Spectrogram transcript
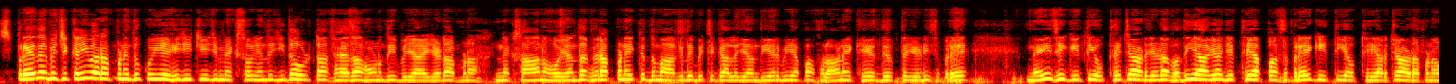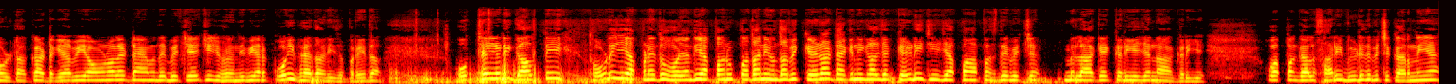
ਸਪਰੇਅ ਦੇ ਵਿੱਚ ਕਈ ਵਾਰ ਆਪਣੇ ਤੋਂ ਕੋਈ ਇਹੋ ਜੀ ਚੀਜ਼ ਮਿਕਸ ਹੋ ਜਾਂਦੀ, ਜਿਹਦਾ ਉਲਟਾ ਫਾਇਦਾ ਹੋਣ ਦੀ ਬਜਾਏ ਜਿਹੜਾ ਆਪਣਾ ਨੁਕਸਾਨ ਹੋ ਜਾਂਦਾ, ਫਿਰ ਆਪਣੇ ਇੱਕ ਦਿਮਾਗ ਦੇ ਵਿੱਚ ਗੱਲ ਜਾਂਦੀ ਯਾਰ ਵੀ ਆਪਾਂ ਫਲਾਣੇ ਖੇਤ ਦੇ ਉੱਤੇ ਜਿਹੜੀ ਸਪਰੇਅ ਨਹੀਂ ਸੀ ਕੀਤੀ, ਉੱਥੇ ਝਾੜ ਜਿਹੜਾ ਵਧੀਆ ਆ ਗਿਆ, ਜਿੱਥੇ ਆਪਾਂ ਸਪਰੇਅ ਕੀਤੀ ਆ, ਉੱਥੇ ਯਾਰ ਝਾੜ ਆਪਣਾ ਉਲਟਾ ਘਟ ਗਿਆ, ਵੀ ਆਉਣ ਵਾਲੇ ਟਾਈਮ ਦੇ ਵਿੱਚ ਇਹ ਚੀਜ਼ ਹੋ ਜਾਂਦੀ ਵੀ ਯਾਰ ਕੋਈ ਫਾਇਦਾ ਨਹੀਂ ਸਪਰੇਅ ਦਾ। ਉੱਥੇ ਜਿਹੜੀ ਗਲਤੀ ਥੋੜੀ ਜਿਹੀ ਆਪਣੇ ਤੋਂ ਹੋ ਜਾਂਦੀ, ਆਪਾਂ ਨੂੰ ਪਤਾ ਨਹੀਂ ਹੁੰਦਾ ਵੀ ਕਿਹੜਾ ਟੈਕਨੀਕਲ ਜਾਂ ਕਿਹੜੀ ਚੀਜ਼ ਆਪਾਂ ਆਪਸ ਦੇ ਵਿੱਚ ਮਿਲਾ ਕੇ ਕਰੀਏ ਜਾਂ ਨਾ ਕਰੀਏ। ਉਹ ਆਪਾਂ ਗੱਲ ਸਾਰੀ ਵੀਡੀਓ ਦੇ ਵਿੱਚ ਕਰਨੀ ਆ।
